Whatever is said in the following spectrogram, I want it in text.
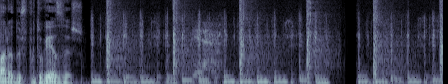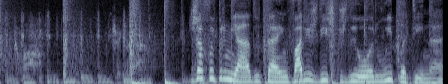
Hora dos portugueses. Já foi premiado, tem vários discos de ouro e platina.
